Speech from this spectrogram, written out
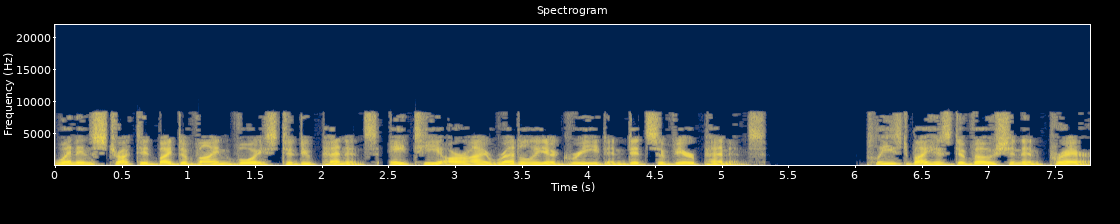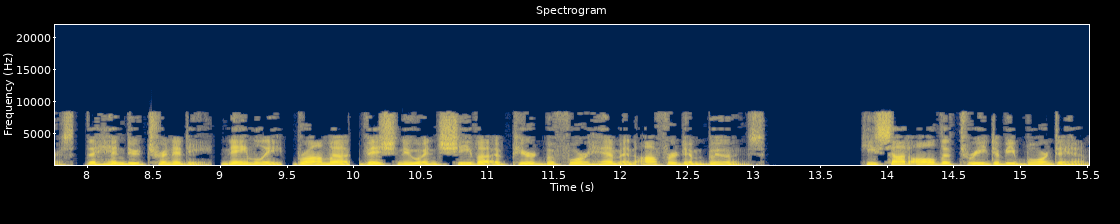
When instructed by divine voice to do penance, Atri readily agreed and did severe penance. Pleased by his devotion and prayers, the Hindu trinity, namely, Brahma, Vishnu and Shiva appeared before him and offered him boons. He sought all the three to be born to him.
